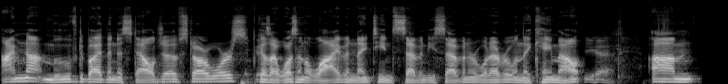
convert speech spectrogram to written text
I'm not moved by the nostalgia of Star Wars because I wasn't alive in 1977 or whatever when they came out. Yeah. Um,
